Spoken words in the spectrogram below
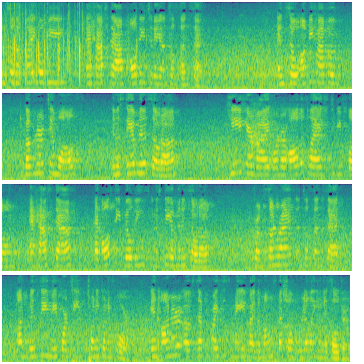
And so the flag will be at half staff all day today until sunset. And so on behalf of Governor Tim Walz in the state of Minnesota, he hereby order all the flags to be flown at half staff at all state buildings in the state of Minnesota from sunrise until sunset on Wednesday, May 14, 2024, in honor of sacrifices made by the Hmong Special Guerrilla Unit soldiers.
